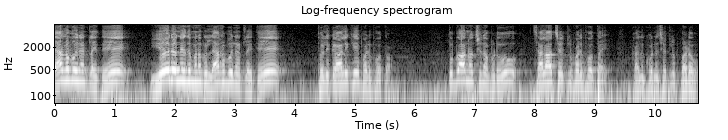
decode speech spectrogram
లేకపోయినట్లయితే ఏరు అనేది మనకు లేకపోయినట్లయితే తొలి గాలికే పడిపోతాం. తుఫాన్ వచ్చినప్పుడు చాలా చెట్లు పడిపోతాయి కానీ కొన్ని చెట్లు పడవు.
